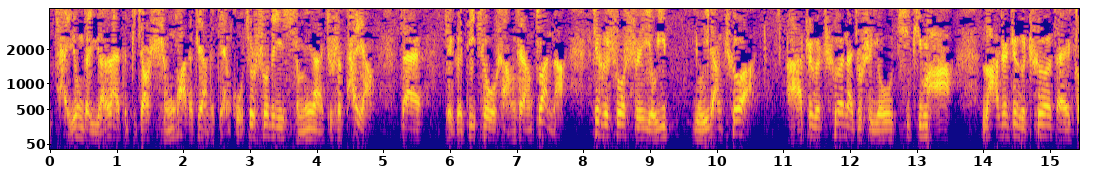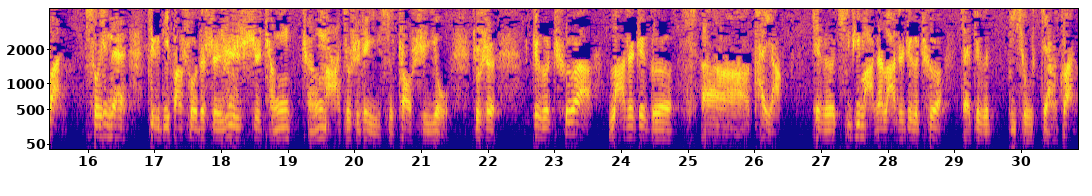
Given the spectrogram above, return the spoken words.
采用的原来的比较神话的这样的典故，就是说的一什么呢？就是太阳在这个地球上这样转呐，这个说是有一有一辆车啊啊，这个车呢就是有七匹马拉着这个车在转。所以呢，这个地方说的是日是乘乘马，就是这意思。赵氏右，就是这个车啊，拉着这个啊太阳，这个七匹马呢拉着这个车，在这个地球这样转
